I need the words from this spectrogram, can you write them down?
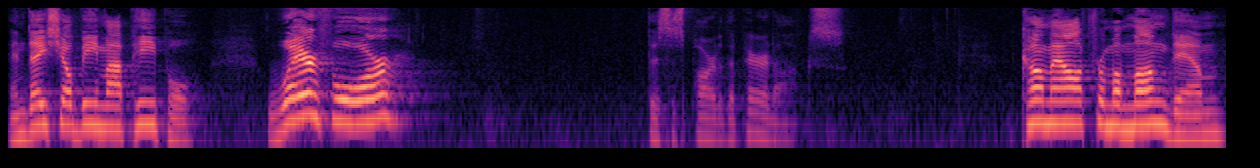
and they shall be my people. Wherefore, this is part of the paradox. Come out from among them,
